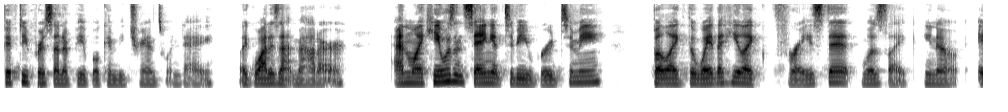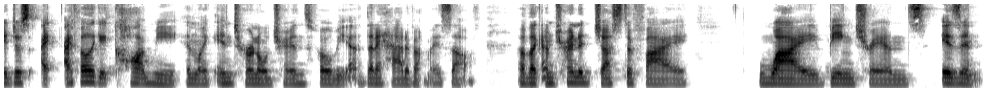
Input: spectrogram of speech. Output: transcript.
50% of people can be trans one day. Like why does that matter? And like he wasn't saying it to be rude to me but like the way that he like phrased it was like you know it just I, I felt like it caught me in like internal transphobia that i had about myself of like i'm trying to justify why being trans isn't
